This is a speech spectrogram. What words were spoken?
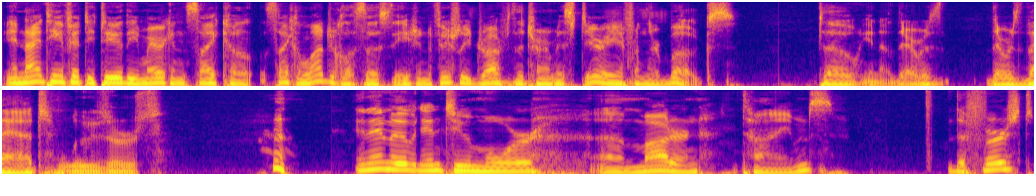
In 1952, the American Psycho- Psychological Association officially dropped the term hysteria from their books. So, you know, there was there was that. Losers. And then moving into more uh, modern times, the first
